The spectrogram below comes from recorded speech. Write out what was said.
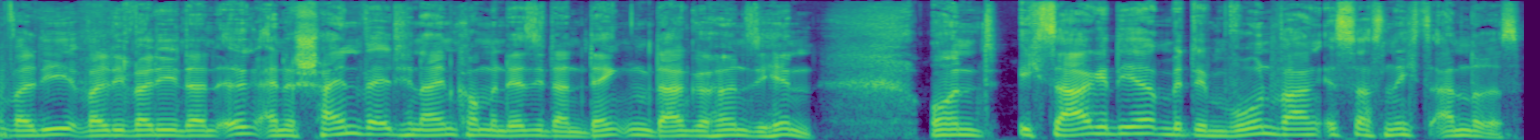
ne? weil, die, weil, die, weil die dann in irgendeine Scheinwelt hineinkommen, in der sie dann denken, da gehören sie hin. Und ich sage dir, mit dem Wohnwagen ist das nichts anderes.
